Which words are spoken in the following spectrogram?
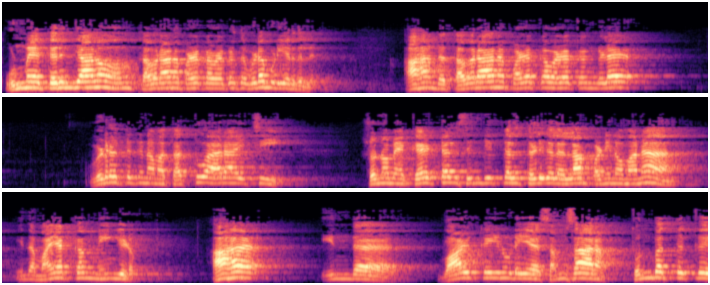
உண்மையை தெரிஞ்சாலும் தவறான பழக்க வழக்கத்தை விட முடியறதில்லை. ஆக அந்த தவறான பழக்க வழக்கங்களை விடுறதுக்கு நம்ம தத்துவ ஆராய்ச்சி சொன்னோமே கேட்டல் சிந்தித்தல் தெளிதல் எல்லாம் பண்ணினோமானா இந்த மயக்கம் நீங்கிடும். ஆக இந்த வாழ்க்கையினுடைய சம்சாரம் துன்பத்துக்கு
